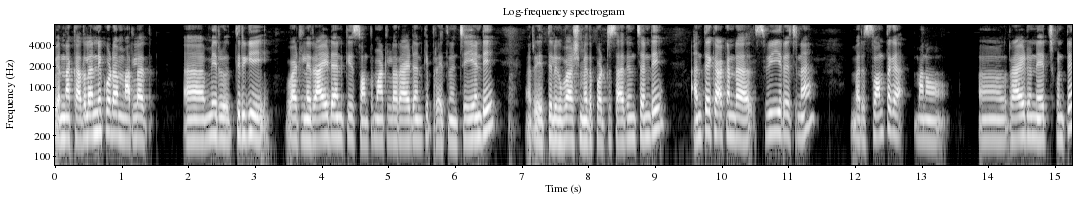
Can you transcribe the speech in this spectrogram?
విన్న కథలన్నీ కూడా మరలా మీరు తిరిగి వాటిని రాయడానికి సొంత మాటల్లో రాయడానికి ప్రయత్నం చేయండి. మరి తెలుగు భాష మీద పట్టు సాధించండి. అంతేకాకుండా స్వీయ రచన మరి సొంతగా మనం రాయడం నేర్చుకుంటే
